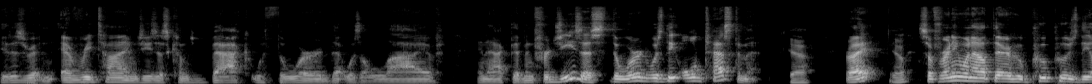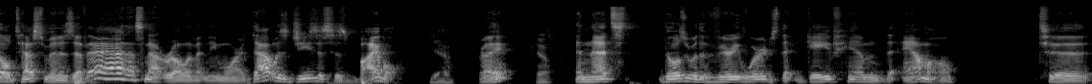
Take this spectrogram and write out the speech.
It is written. Every time Jesus comes back with the word that was alive and active. And for Jesus, the word was the Old Testament. Yeah. Right? Yeah. So for anyone out there who poo-poos the Old Testament as if, ah, that's not relevant anymore, that was Jesus's Bible. Yeah. Right? Yeah. And that's those were the very words that gave him the ammo to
